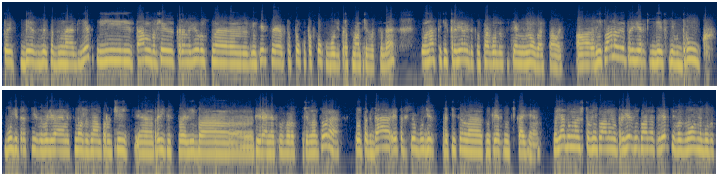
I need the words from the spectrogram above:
то есть без выхода на объект. И там вообще коронавирусная инфекция постоку поскольку будет рассматриваться, да. И у нас таких проверок до конца года совсем немного осталось. А, внеплановые проверки, если вдруг будет расти заболеваемость, может нам поручить э, правительство либо э, Федеральная служба Роспотребнадзора, то тогда это все будет прописано конкретно в приказе. Но я думаю, что внеплановые проверки, внеплановые проверки, возможно, будут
